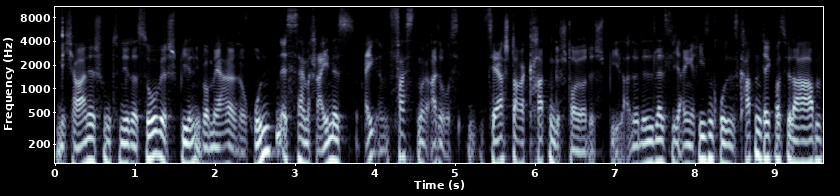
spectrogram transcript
Mechanisch funktioniert das so, wir spielen über mehrere Runden. Es ist ein reines, fast ein, also sehr stark kartengesteuertes Spiel. Also das ist letztlich ein riesengroßes Kartendeck, was wir da haben,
